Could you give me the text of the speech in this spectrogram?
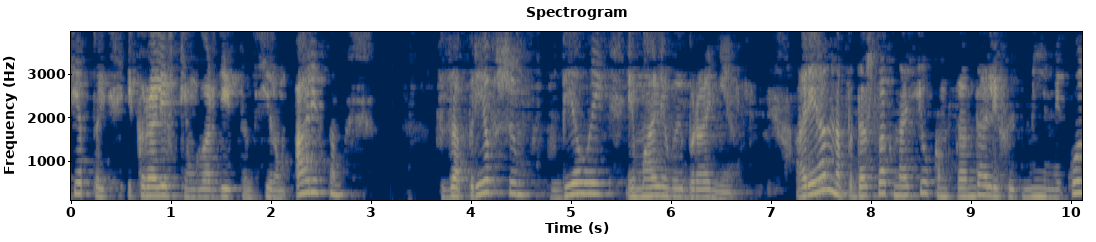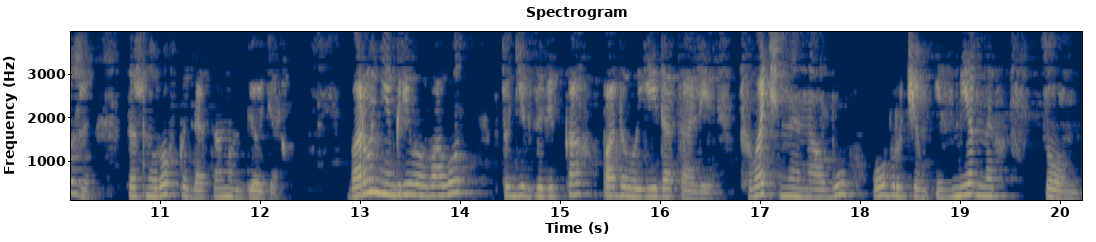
септой и королевским гвардейцем Сиром Арисом, запревшим в белой эмалевой броне. Арианна подошла к носилкам в сандалиях из змеиной кожи со шнуровкой до самых бедер. Воронья грива волос в тугих завитках падала ей до талии, схваченная на лбу обручем из медных солнц.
